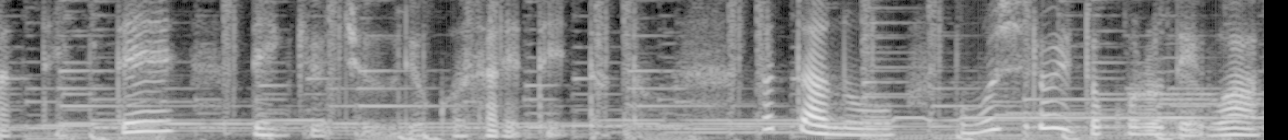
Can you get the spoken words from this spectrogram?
えー、渡っていて連休中旅行されていたと。あとあの面白いところでは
